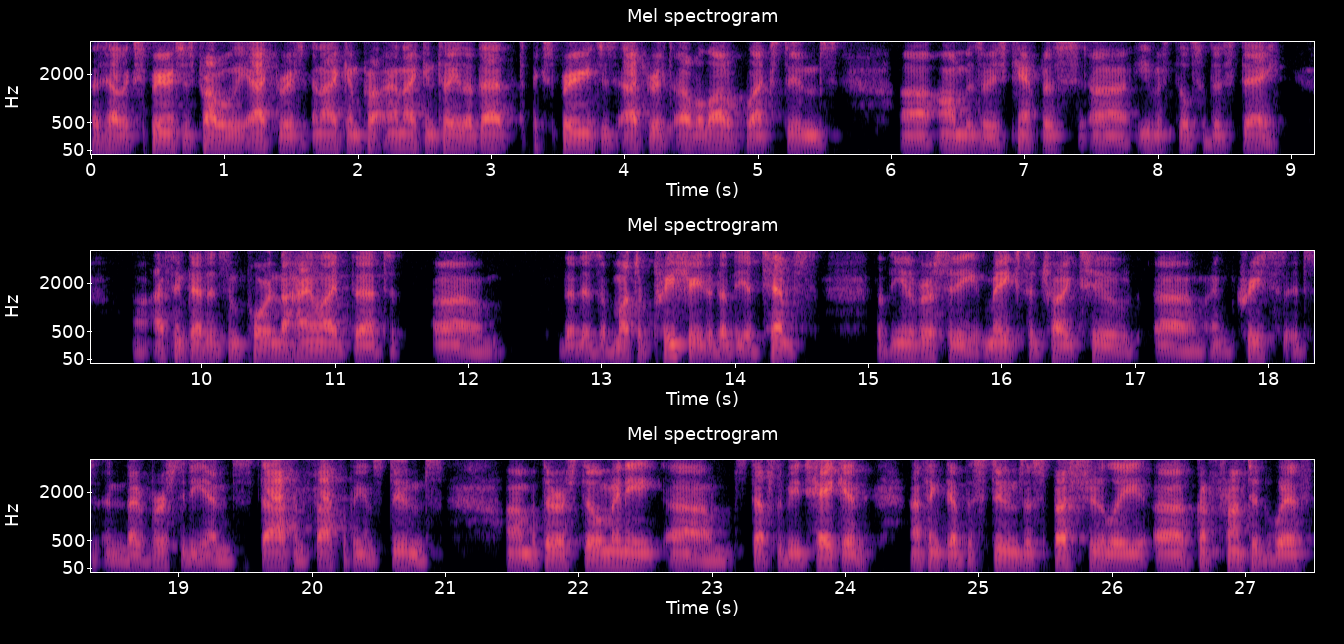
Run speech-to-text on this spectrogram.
that that experience is probably accurate, and I can pro- and I can tell you that that experience is accurate of a lot of Black students uh, on Missouri's campus, uh, even still to this day. Uh, I think that it's important to highlight that um, that it's much appreciated that the attempts that the university makes to try to uh, increase its in diversity and staff and faculty and students. Um, but there are still many um, steps to be taken. I think that the students, especially uh, confronted with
